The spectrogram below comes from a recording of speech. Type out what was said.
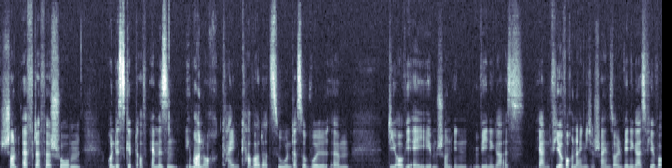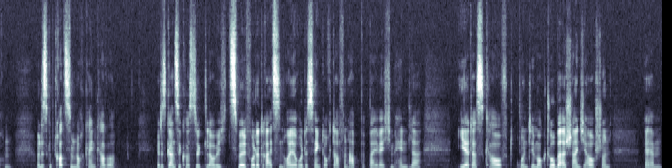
schon öfter verschoben und es gibt auf Amazon immer noch kein Cover dazu. Und das, obwohl ähm, die OVA eben schon in weniger als ja, in vier Wochen eigentlich erscheinen sollen, weniger als vier Wochen. Und es gibt trotzdem noch kein Cover. Ja, das Ganze kostet, glaube ich, 12 oder 13 Euro. Das hängt auch davon ab, bei welchem Händler ihr das kauft. Und im Oktober erscheint ja auch schon ähm,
